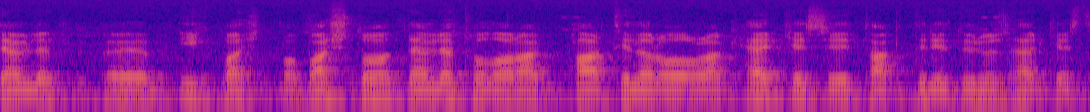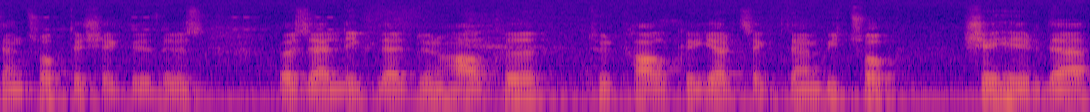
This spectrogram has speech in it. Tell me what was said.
devlet e, ilk baş, başta devlet olarak, partiler olarak herkesi takdir ediyoruz. Herkesten çok teşekkür ederiz. Özellikle dün halkı, Türk halkı gerçekten birçok şehirde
